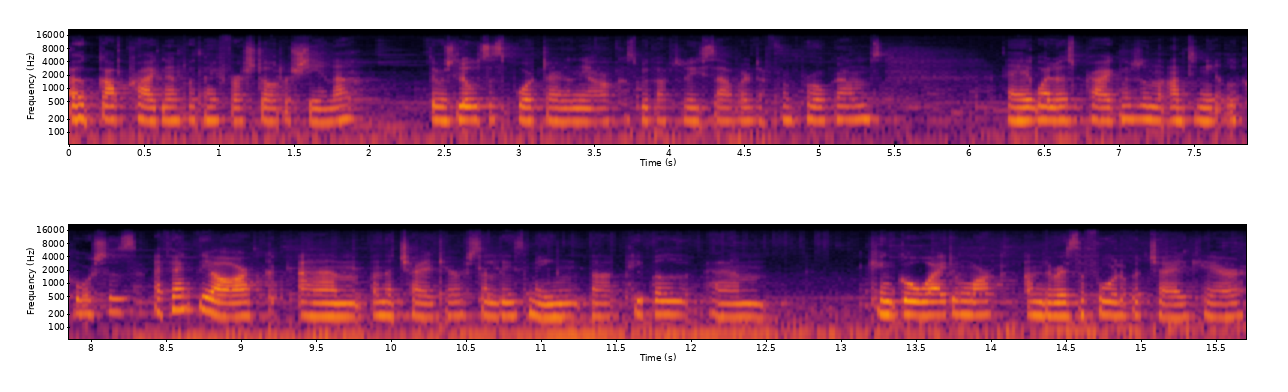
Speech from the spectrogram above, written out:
I got pregnant with my first daughter, Shana. There was loads of support down in the ARC because we got to do several different programmes uh, while I was pregnant on the antenatal courses. I think the ARC um, and the childcare facilities mean that people um, can go out and work and there is affordable childcare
